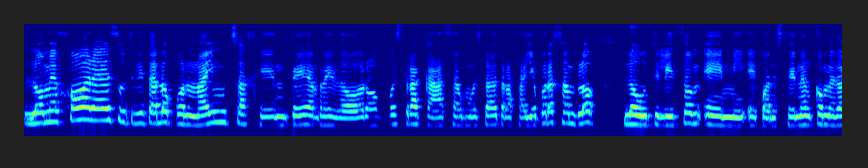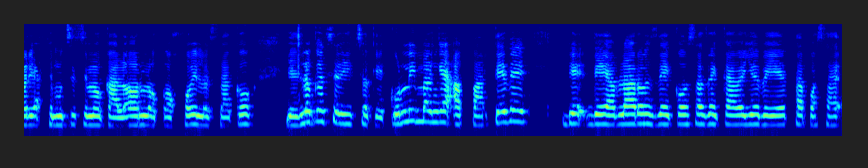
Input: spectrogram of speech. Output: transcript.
lo mejor es utilizarlo cuando no hay mucha gente alrededor o en vuestra casa o vuestra terraza. Yo, por ejemplo, lo utilizo en mi, eh, cuando estoy en el comedor y hace muchísimo calor, lo cojo y lo saco. Y es lo que os he dicho, que Curly Manga, aparte de, de, de, hablaros de cosas de cabello y belleza, pues va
